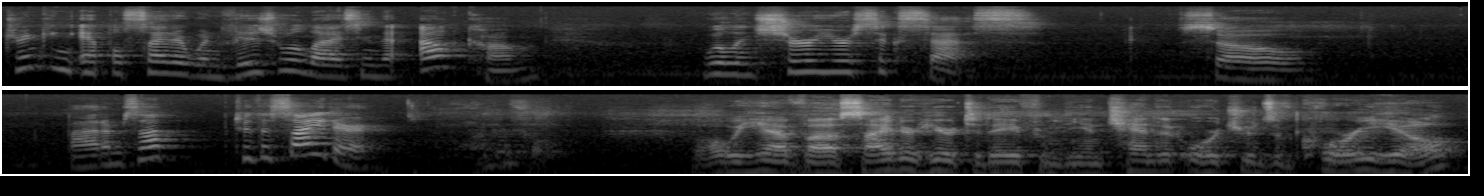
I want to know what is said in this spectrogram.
drinking apple cider when visualizing the outcome will ensure your success. So, bottoms up to the cider. Wonderful. Well, we have uh, cider here today from the Enchanted Orchards of Quarry Hill.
